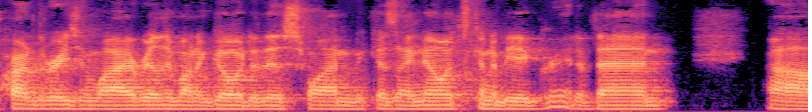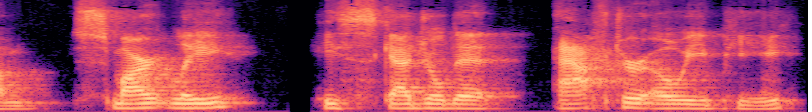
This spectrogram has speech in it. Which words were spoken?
Part of the reason why I really want to go to this one because I know it's going to be a great event. Um, smartly, he scheduled it after OEP.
